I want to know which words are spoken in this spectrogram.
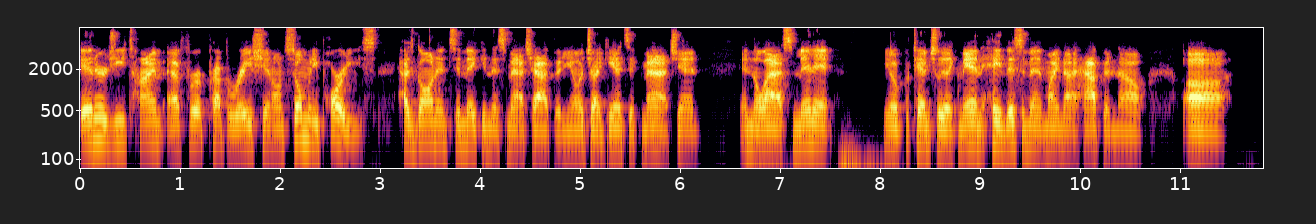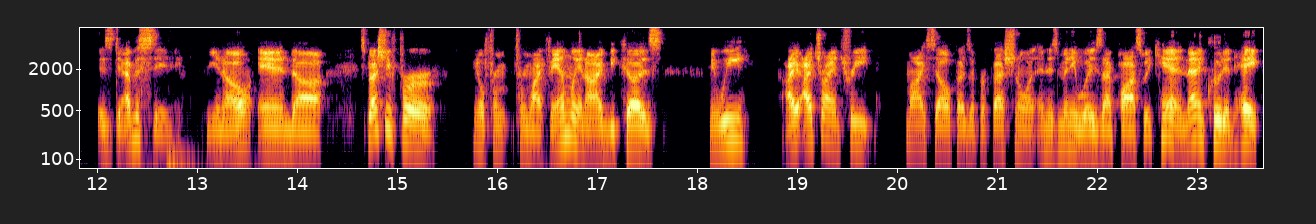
energy, time, effort, preparation on so many parties has gone into making this match happen. You know, a gigantic match, and in the last minute, you know, potentially like, man, hey, this event might not happen now, uh, is devastating. You know, and uh, especially for you know from from my family and I, because I mean, we I, I try and treat myself as a professional in as many ways as I possibly can, and that included, hey,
